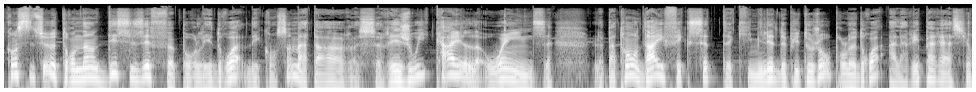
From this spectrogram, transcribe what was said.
constitue un tournant décisif pour les droits des consommateurs, se réjouit Kyle Waynes, le patron d'iFixit qui milite depuis toujours pour le droit à la réparation.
